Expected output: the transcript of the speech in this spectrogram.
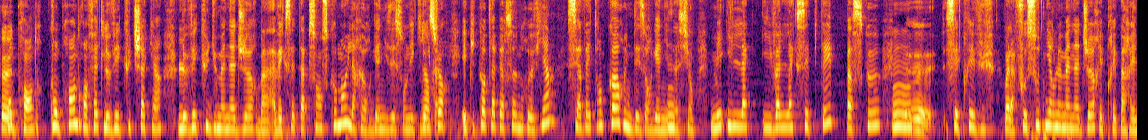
comprendre, comprendre en fait le vécu de chacun, le vécu du manager bah, avec cette absence, comment il a réorganisé son équipe. Bien sûr. Et puis quand la personne revient, ça va être encore une désorganisation, mm. mais il l'a il va l'accepter parce que mmh. euh, c'est prévu. Voilà, faut soutenir le manager et préparer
